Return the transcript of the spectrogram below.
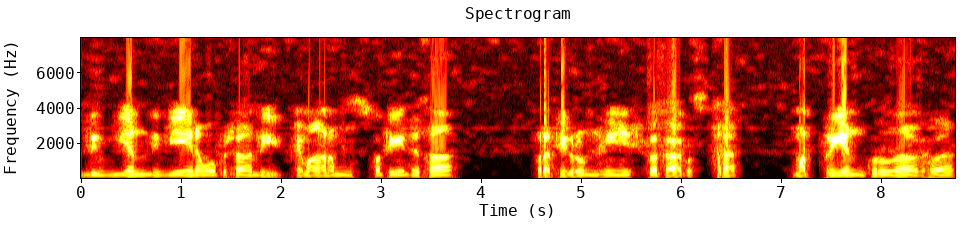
दिव्यम् दिव्येन वपुषा दीप्यमानम् स्वतेजसा। प्रतिगृह्णीष्वकाकुत्स्थ। मत्प्रियम् कुरु राघव।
